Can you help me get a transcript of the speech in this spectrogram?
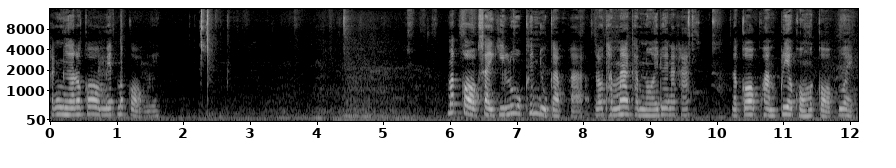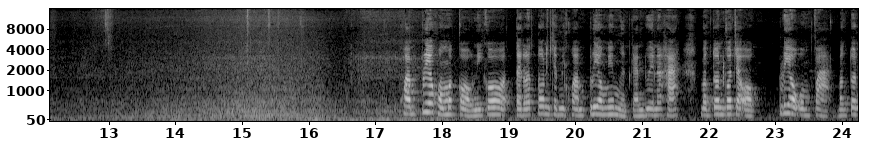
ทั้งเนื้อแล้วก็เม็ดมะกอกเลย มะกอกใส่กี่ลูกขึ้นอยู่กับเราทำมากทำน้อยด้วยนะคะ แล้วก็ความเปรี้ยวของมะกอกด้วย ความเปรี้ยวของมะกอกนี้ก็แต่ละต้นจะมีความเปรี้ยวไม่เหมือนกันด้วยนะคะ บางต้นก็จะออกเปรี้ยวอมฝาด บางต้น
